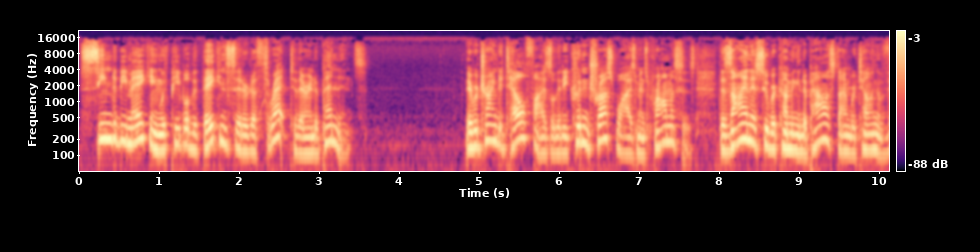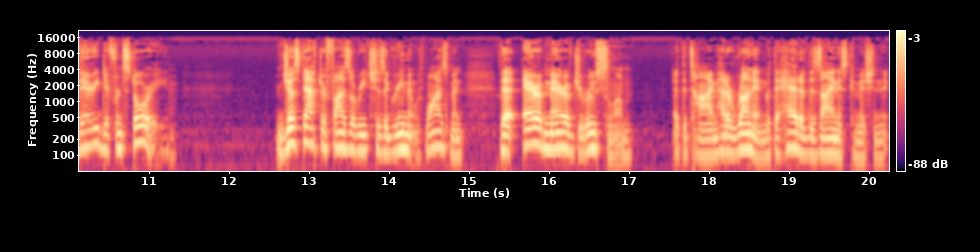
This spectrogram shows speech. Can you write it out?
seemed to be making with people that they considered a threat to their independence. They were trying to tell Faisal that he couldn't trust Weizmann's promises. The Zionists who were coming into Palestine were telling a very different story. Just after Faisal reached his agreement with Weizmann, the Arab mayor of Jerusalem at the time had a run in with the head of the Zionist Commission that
